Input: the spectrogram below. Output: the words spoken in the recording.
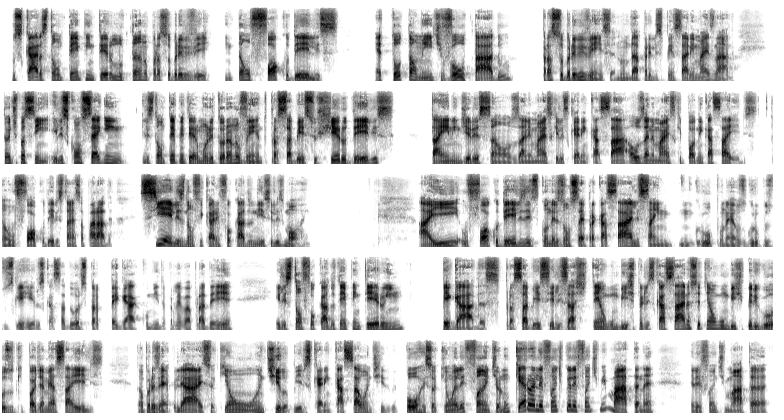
Os caras estão o tempo inteiro lutando para sobreviver. Então o foco deles é totalmente voltado para sobrevivência. Não dá para eles pensarem em mais nada. Então, tipo assim, eles conseguem, eles estão o tempo inteiro monitorando o vento para saber se o cheiro deles está indo em direção aos animais que eles querem caçar ou os animais que podem caçar eles. Então, o foco deles está nessa parada. Se eles não ficarem focados nisso, eles morrem. Aí o foco deles, eles, quando eles vão sair para caçar, eles saem em, grupo, né? Os grupos dos guerreiros caçadores para pegar a comida para levar para a aldeia. Eles estão focados o tempo inteiro em pegadas para saber se eles têm algum bicho para eles caçarem ou se tem algum bicho perigoso que pode ameaçar eles. Então, por exemplo, ele, ah, isso aqui é um antílope, eles querem caçar o antílope. Porra, isso aqui é um elefante. Eu não quero elefante porque o elefante me mata, né? Elefante mata,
